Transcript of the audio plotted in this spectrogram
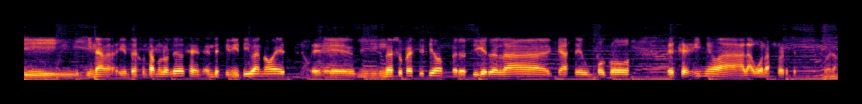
Y, y nada, y entonces juntamos los dedos, en, en definitiva no es, eh, no es superstición, pero sí que es verdad que hace un poco ese guiño a, la buena suerte. Bueno,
